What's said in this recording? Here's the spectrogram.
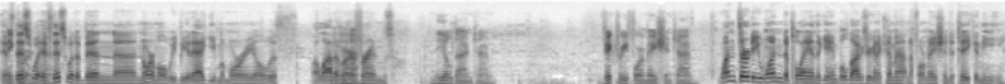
If this would if this would have been uh, normal, we'd be at Aggie Memorial with a lot of our friends. Kneel down time. Victory formation time. 131 to play in the game. Bulldogs are going to come out in a formation to take a knee,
